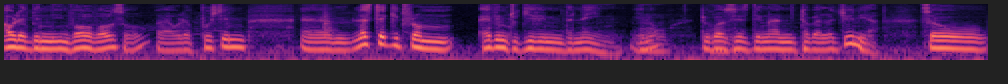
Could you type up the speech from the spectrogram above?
I would have been involved also. I would have pushed him. Um, let's take it from having to give him the name, you know because he's Dingaan Thobela Jr. So,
